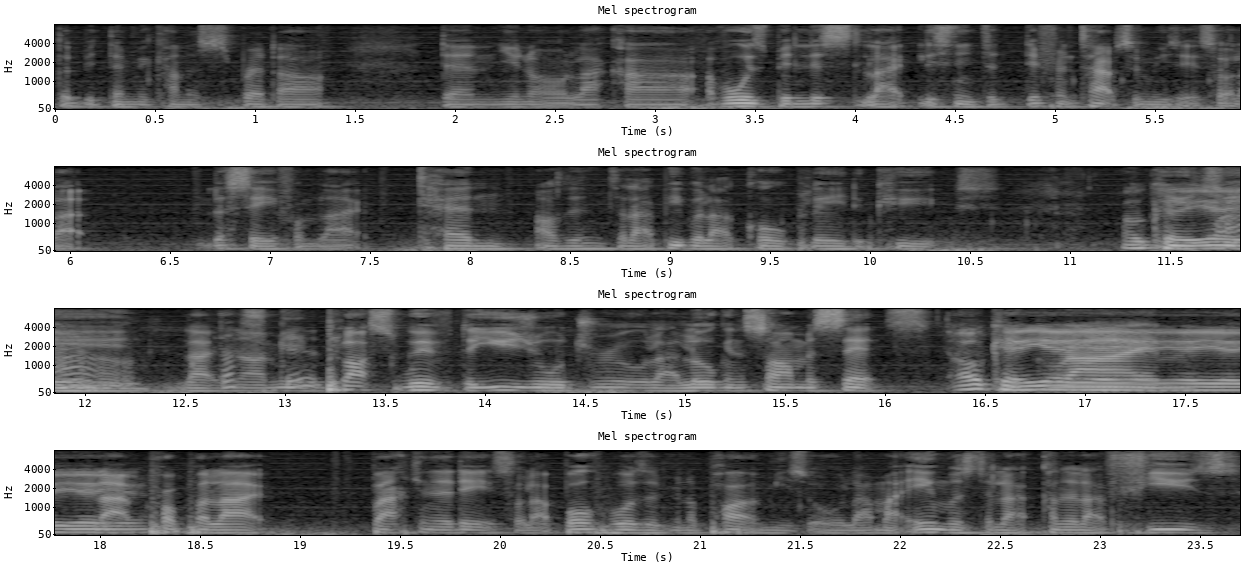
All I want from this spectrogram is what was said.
the, then we kind of spread out then you know like uh, i've always been lis- like listening to different types of music so like let's say from like 10 i was listening to like people like coldplay the kooks Okay. Yeah. U2, yeah. Wow. like you know That's what i mean good. plus with the usual drill like logan somersets Okay. the Yeah. Yeah. Yeah. Yeah. Yeah. Yeah. like yeah. proper like back in the day. So like both worlds have been a part of me. So like my aim was to like kind of like fuse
